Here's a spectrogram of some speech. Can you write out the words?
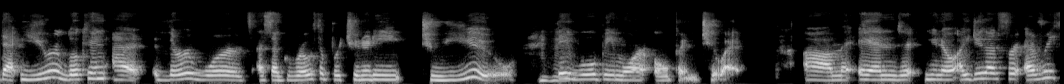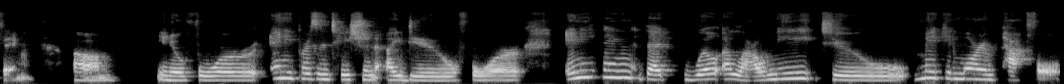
that you're looking at their words as a growth opportunity to you, mm-hmm. they will be more open to it. Um, and, you know, I do that for everything. Um, you know, for any presentation I do, for anything that will allow me to make it more impactful,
